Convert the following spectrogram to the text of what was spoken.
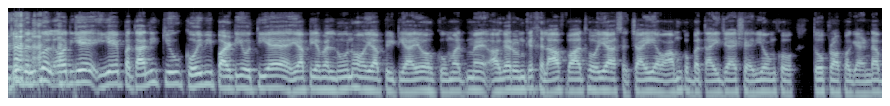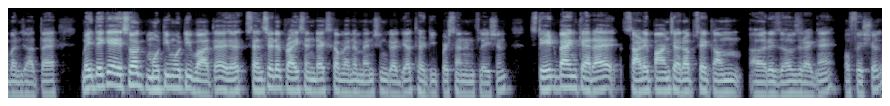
جی بالکل۔ اور یہ یہ پتہ نہیں کیوں کوئی بھی پارٹی ہوتی ہے یا پی ایم ایل نون ہو یا پی ٹی آئی ہو حکومت میں اگر ان کے خلاف بات ہو یا سچائی عوام کو بتائی جائے شہریوں کو تو پروپاگینڈا بن جاتا ہے۔ بھائی دیکھیں اس وقت موٹی موٹی بات ہے سینسٹیو پرائس انڈیکس کا میں نے مینشن کر دیا thirty percent inflation State Bank کہہ رہا ہے ساڑھے پانچ ارب سے کم ریزروز رہ گئے آفیشیل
